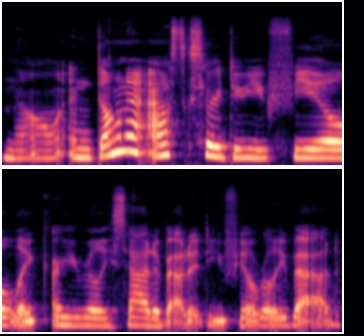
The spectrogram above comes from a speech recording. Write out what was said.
No. And Donna asks her, Do you feel like, are you really sad about it? Do you feel really bad?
